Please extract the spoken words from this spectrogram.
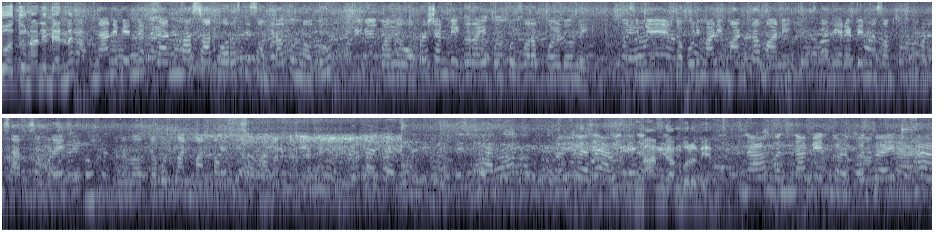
શું હતું નાની બેનને? નાની બેનને કાનમાં સાત વર્ષથી સંભળાતું નહોતું. પછી ઓપરેશન બી કરાયું પણ કોઈ ફરક પડ્યો નહીં. પછી મેં ઢબુડી માની માનતા માની અત્યારે બેનને સંપૂર્ણપણે સારું સંભળાય છે. અને ઢબુડી માની માનતા પૂરી કરવા રવિવારે નામ ગામ બોલો બેન. નામ વંદનાબેન ગણપતભાઈ રાણા.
